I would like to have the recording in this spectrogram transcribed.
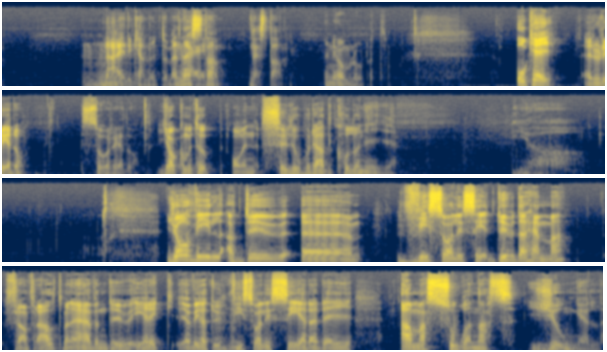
Nej, det kan du inte, men Nej. nästan. Nästan. Men i området. Okej, är du redo? Så redo. Jag har kommit upp om en förlorad koloni. Ja. Jag vill att du eh, visualiserar, du där hemma framför allt, men även du, Erik. Jag vill att du visualiserar dig Amazonas djungel.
